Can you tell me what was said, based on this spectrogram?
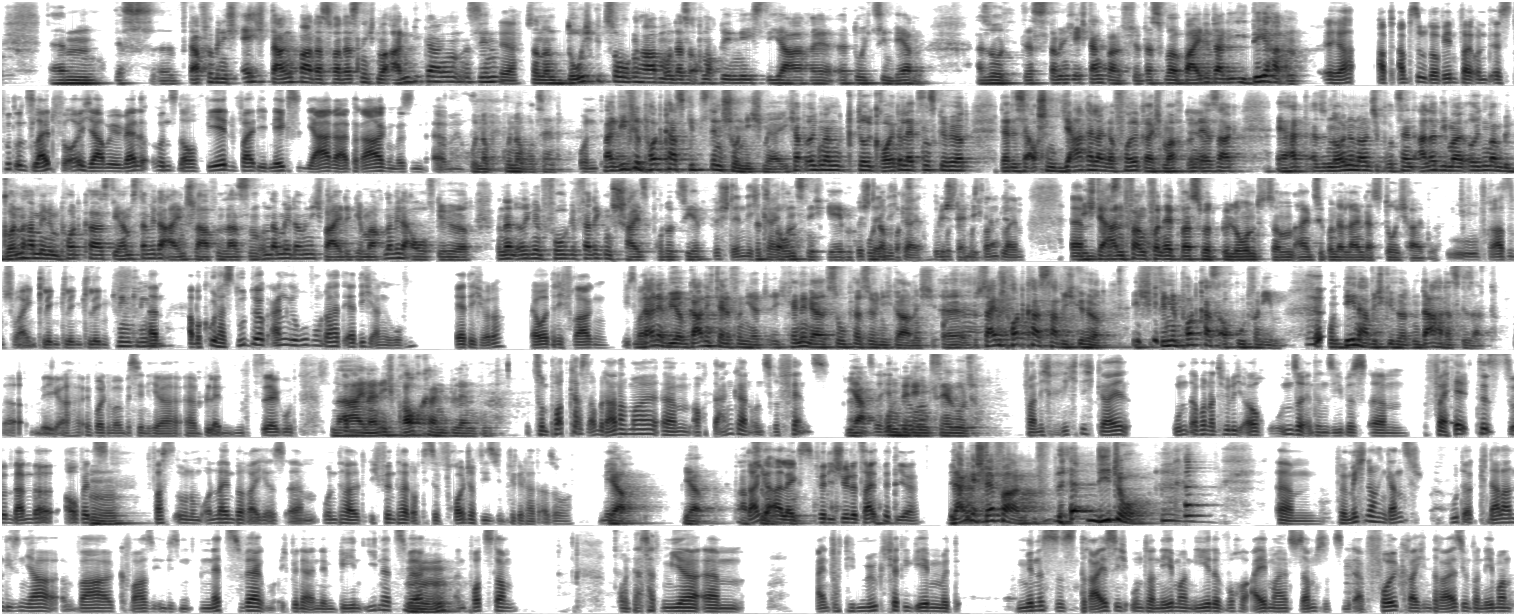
Ähm, das, dafür bin ich echt dankbar, dass wir das nicht nur angegangen sind, Ja. Sondern durchgezogen haben und das auch noch die nächsten Jahre äh, durchziehen werden. Also das, da bin ich echt dankbar dafür, dass wir beide da die Idee hatten. Ja, ab, absolut auf jeden Fall. Und es tut uns leid für euch, ja, aber wir werden uns noch auf jeden Fall die nächsten Jahre ertragen müssen. Ähm, 100 Prozent. Weil wie viele Podcasts gibt es denn schon nicht mehr? Ich habe irgendwann Dirk Reuter letztens gehört, der das ja auch schon jahrelang erfolgreich macht. Und ja. er sagt, er hat also 99 Prozent aller, die mal irgendwann begonnen haben mit dem Podcast, die haben es dann wieder einschlafen lassen und dann wieder nicht weitergemacht und dann wieder aufgehört und dann irgendeinen vorgefertigten Scheiß produziert. Beständigkeit. Wird es bei uns nicht geben. Beständigkeit. Du musst, du musst dranbleiben. Ähm, nicht der Anfang von etwas wird belohnt, sondern einzig und allein das Durchhalten. Uh, Phrasenschwein, kling, kling, kling. kling, kling. Ähm, aber cool, hast du Dirk angerufen oder hat er dich angerufen? Er dich, oder? Er wollte dich fragen, wie es weitergeht. Nein, wir haben gar nicht telefoniert. Ich kenne ihn ja so persönlich gar nicht. Äh, seinen Podcast habe ich gehört. Ich finde den Podcast auch gut von ihm. Und den habe ich gehört und da hat er es gesagt. Ja, mega. Ich wollte mal ein bisschen hier äh, blenden. Sehr gut. Nein, nein, ich brauche keinen Blenden. Zum Podcast aber da nochmal ähm, auch Danke an unsere Fans. An ja, unsere unbedingt. Sehr gut. Fand ich richtig geil und aber natürlich auch unser intensives ähm, Verhältnis zueinander, auch wenn es mhm. fast in einem Online-Bereich ist. Ähm, und halt, ich finde halt auch diese Freundschaft, die sich entwickelt hat. Also mega. Ja, ja. Absolut. Danke, Alex, für die schöne Zeit mit dir. Danke, Stefan. Dito. Ähm, für mich noch ein ganz guter Knaller in diesem Jahr war quasi in diesem Netzwerk. Ich bin ja in dem BNI-Netzwerk mhm. in Potsdam. Und das hat mir ähm, einfach die Möglichkeit gegeben, mit mindestens 30 Unternehmern jede Woche einmal zusammensitzen, mit erfolgreichen 30 Unternehmern.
